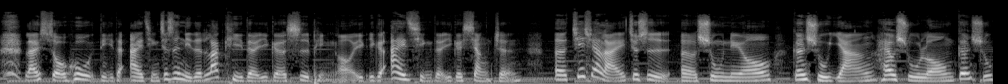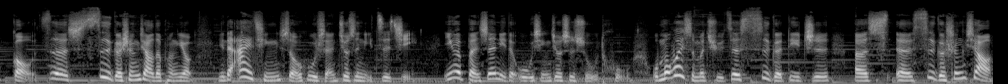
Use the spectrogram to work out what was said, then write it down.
来守护你的爱情，就是你的 lucky 的一个饰品哦，一个爱情的一个象征。呃，接下来就是呃属牛跟属羊，还有属龙跟属狗这四个生肖的朋友，你的爱情守护神就是你自己。因为本身你的五行就是属土，我们为什么取这四个地支，呃，四呃四个生肖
